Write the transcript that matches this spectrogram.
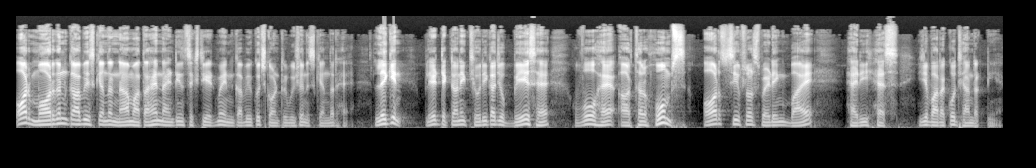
और मॉर्गन का भी इसके अंदर नाम आता है 1968 में इनका भी कुछ कंट्रीब्यूशन इसके अंदर है। लेकिन प्लेट टेक्टोनिक थ्योरी का जो बेस है, वो है आर्थर होम्स और sea floor spreading by Harry Hess ये बारह को ध्यान रखनी है।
